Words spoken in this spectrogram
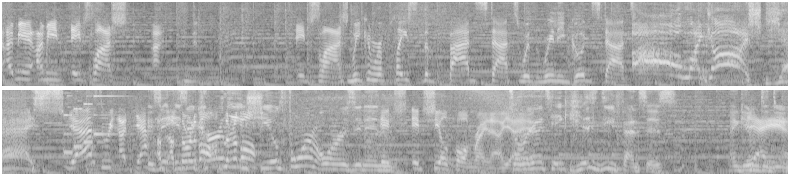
I mean, I mean, Aegislash. Uh, d- H slash, we can replace the bad stats with really good stats. Oh my gosh! Yes. Yes, we, uh, yeah. Is I'm- it, I'm is throwing it the ball, I'm currently in shield form or is it in? It's it's shield form right now. Yeah. so we're gonna take his defenses and give Yeah, him to yeah, D yeah.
